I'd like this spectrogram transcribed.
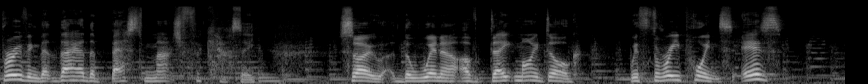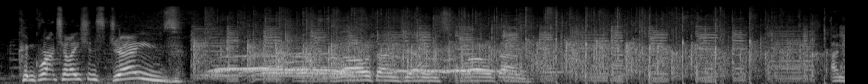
proving that they are the best match for Cassie. So, the winner of Date My Dog with three points is. Congratulations, James! Well done, James. Well done. And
